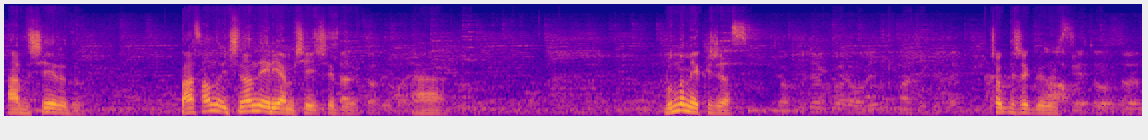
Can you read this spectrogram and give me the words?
Ha dışı eridi. Ben sandım içinden de eriyen bir şey içebilir. Ha. Bunu da mı yakacağız? Yok bir de böyle oluyor, şu şekilde. Çok teşekkür ederiz. Afiyet olsun.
